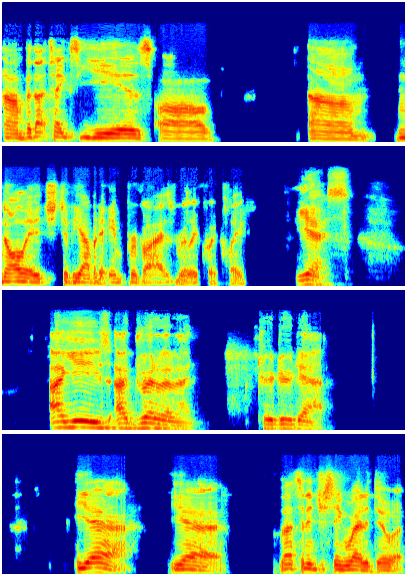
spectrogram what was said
um, but that takes years of um, knowledge to be able to improvise really quickly. Yes. I use adrenaline to do that. Yeah, yeah, that's an interesting way to do it.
